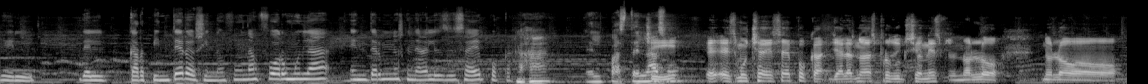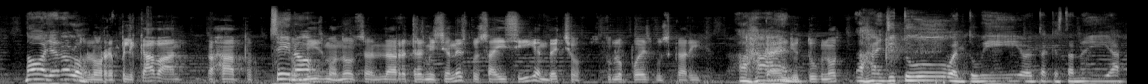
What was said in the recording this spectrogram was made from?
del, del carpintero, sino fue una fórmula en términos generales de esa época. Ajá. El pastelazo. Sí, e- es mucha de esa época. Ya las nuevas producciones pues no lo, no lo, No, ya no lo. no lo replicaban. Ajá, por Sí, lo no. mismo, ¿no? O sea, las retransmisiones pues ahí siguen, de hecho. Tú lo puedes buscar y Ajá, buscar en en- YouTube, ¿no? Ajá, en YouTube, en Tubi, ahorita que están ahí ya.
